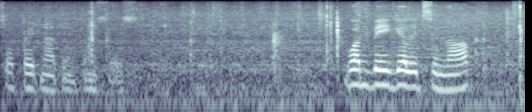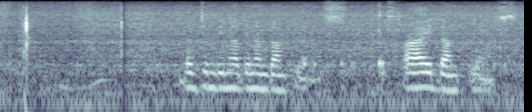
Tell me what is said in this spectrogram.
Separate natin itong sauce. One bagel, it's enough. Lagyan din natin ng dumplings. Fried dumplings.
